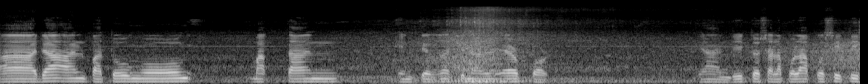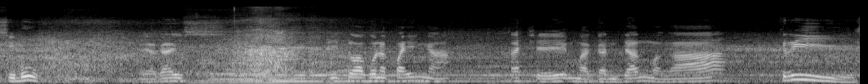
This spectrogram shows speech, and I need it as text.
ah, daan patungong Mactan International Airport. Yan, dito sa Lapu-Lapu City, Cebu. Kaya guys, dito ako nagpahinga kasi magandang mga trees.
